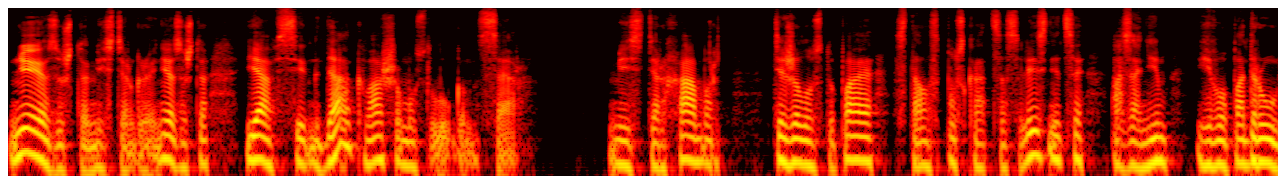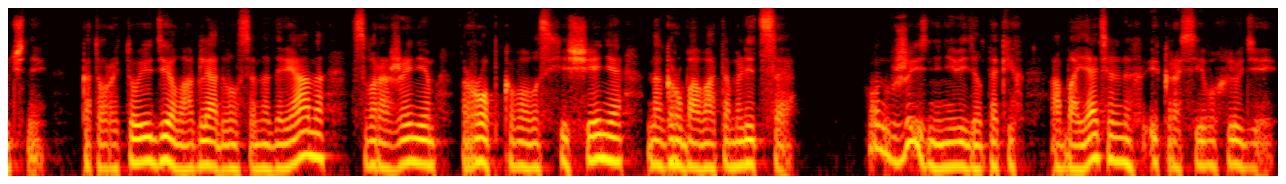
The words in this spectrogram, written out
«Не за что, мистер Грей, не за что. Я всегда к вашим услугам, сэр». Мистер Хаббард, тяжело ступая, стал спускаться с лестницы, а за ним его подручный — который то и дело оглядывался на Дариана с выражением робкого восхищения на грубоватом лице. Он в жизни не видел таких обаятельных и красивых людей.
